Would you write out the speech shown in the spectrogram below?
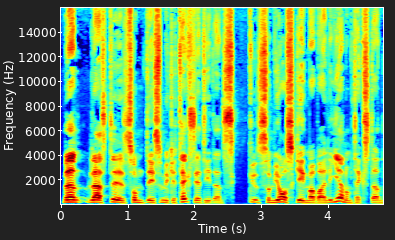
Men läste som det är så mycket text hela tiden som jag skimmar bara igenom texten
